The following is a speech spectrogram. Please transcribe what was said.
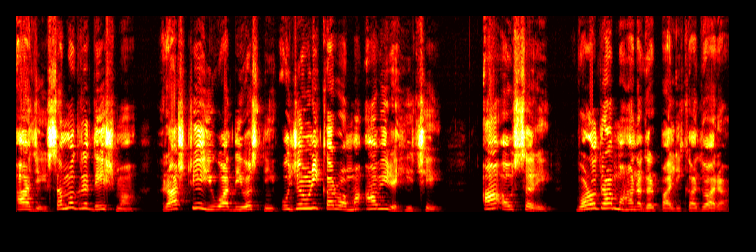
આજે સમગ્ર દેશમાં રાષ્ટ્રીય યુવા દિવસની ઉજવણી કરવામાં આવી રહી છે. આ અવસરે વડોદરા મહાનગરપાલિકા દ્વારા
